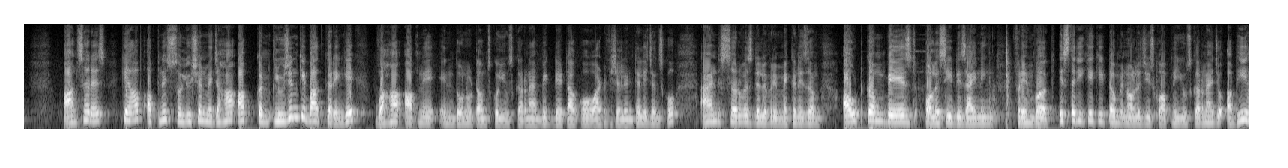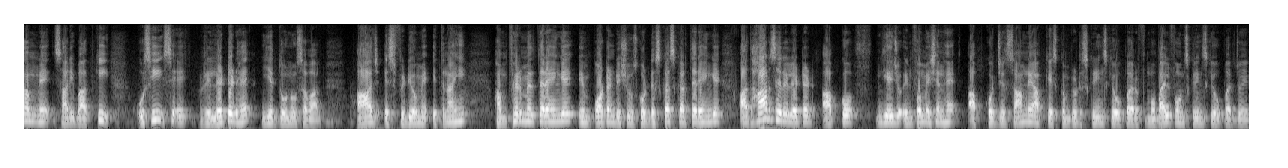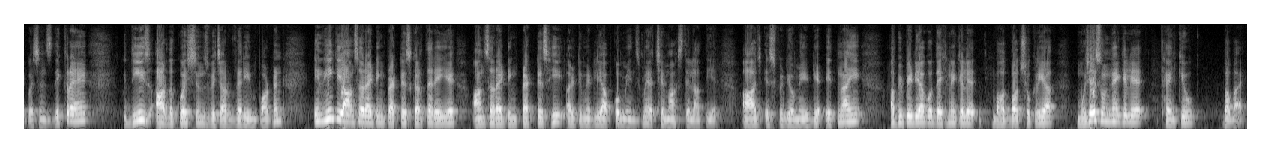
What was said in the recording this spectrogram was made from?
आंसर इज़ कि आप अपने सॉल्यूशन में जहाँ आप कंक्लूजन की बात करेंगे, वहाँ आपने इन दोनों टर्म्स को यूज़ करना है बिग डेटा को आर्टिफिशियल इंटेलिजेंस को and service delivery mechanism outcome based policy designing framework इस तरीके की टर्मिनोलॉजीज को आपने यूज़ करना है, जो अभी हमने सारी बात की, उसी से रिलेटेड है ये दोनों सवाल। आज इस वीडियो में इतना ही। हम फिर मिलते रहेंगे इंपॉर्टेंट इश्यूज़ को डिस्कस करते रहेंगे। आधार से रिलेटेड आपको ये जो इंफॉर्मेशन है, आपको जो सामने आपके इस कंप्यूटर स्क्रीन के ऊपर मोबाइल फ़ोन स्क्रीन के ऊपर जो ये क्वेश्चन दिख रहे हैं these are the question which are very important इन्हीं की आंसर राइटिंग प्रैक्टिस करते रहिए। आंसर राइटिंग प्रैक्टिस ही अल्टीमेटली आपको मेंस में अच्छे मार्क्स दिलाती है। आज इस वीडियो में इतना ही। अभिपीडिया को देखने के लिए बहुत बहुत शुक्रिया। मुझे सुनने के लिए थैंक यू बाय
